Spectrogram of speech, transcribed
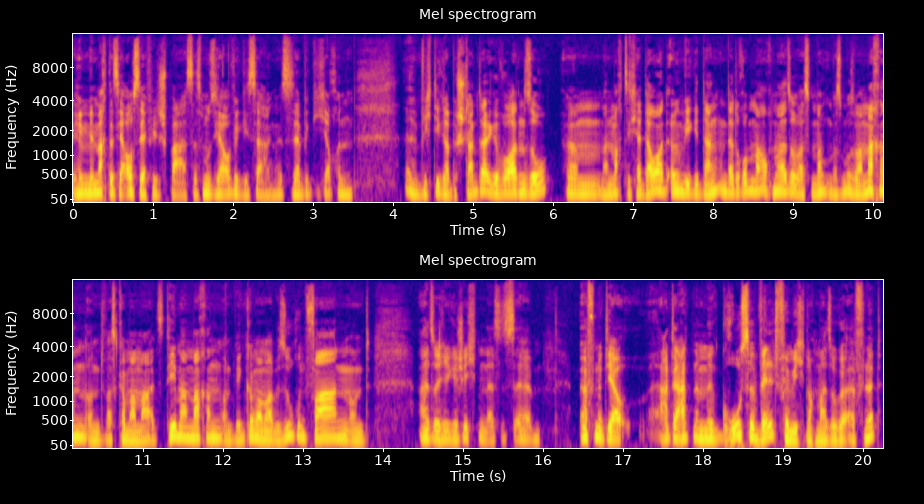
Mir macht das ja auch sehr viel Spaß, das muss ich ja auch wirklich sagen. Das ist ja wirklich auch ein äh, wichtiger Bestandteil geworden so. Ähm, man macht sich ja dauernd irgendwie Gedanken darum auch mal so, was, was muss man machen und was kann man mal als Thema machen und wen können wir mal besuchen fahren und all solche Geschichten. Das ist, äh, öffnet ja, hat, hat eine große Welt für mich nochmal so geöffnet.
